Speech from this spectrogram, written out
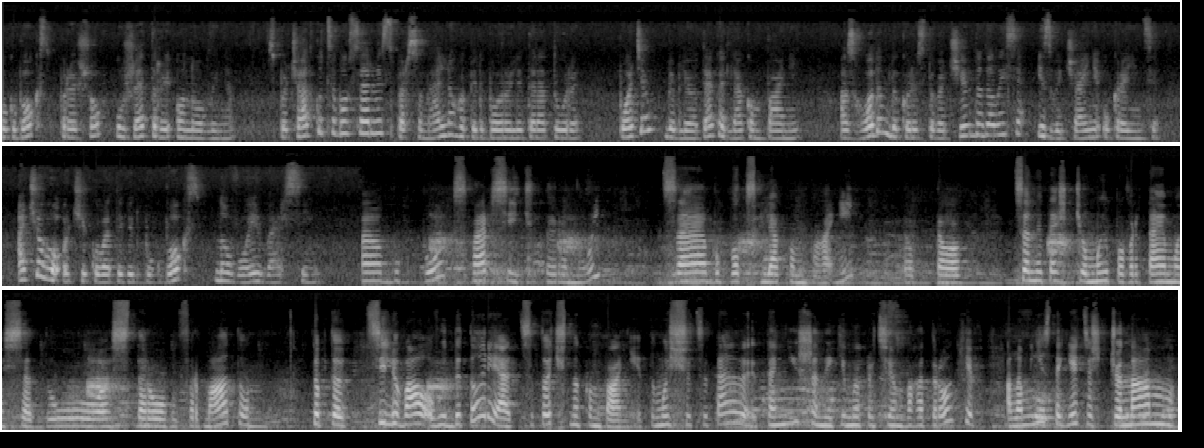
Bookbox пройшов уже три оновлення. Спочатку це був сервіс персонального підбору літератури, потім бібліотека для компаній, а згодом до користувачів додалися і звичайні українці. А чого очікувати від Bookbox нової версії? Букбокс версії 4.0 це букбокс для компаній. Тобто це не те, що ми повертаємося до старого формату. Тобто цільова аудиторія це точно компанії, тому що це та, та ніша, на якій ми працюємо багато років. Але мені здається, що нам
